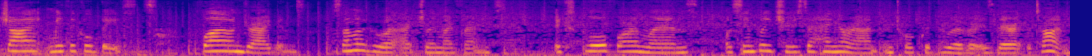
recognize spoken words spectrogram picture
giant mythical beasts, fly on dragons, some of who are actually my friends, explore foreign lands, or simply choose to hang around and talk with whoever is there at the time.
